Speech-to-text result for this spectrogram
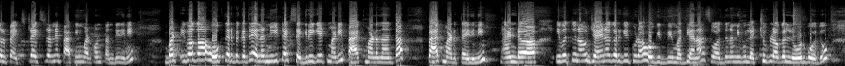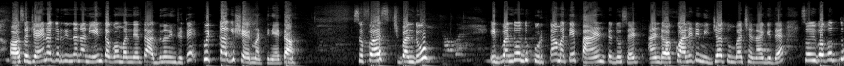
ಸ್ವಲ್ಪ ಎಕ್ಸ್ಟ್ರಾ ಎಕ್ಸ್ಟ್ರಾನೇ ಪ್ಯಾಕಿಂಗ್ ಮಾಡ್ಕೊಂಡು ತಂದಿದ್ದೀನಿ. ಬಟ್ ಇವಾಗ ಹೋಗ್ತಾ ಇರ್ಬೇಕಾದ್ರೆ ಎಲ್ಲ ನೀಟಾಗಿ ಸೆಗ್ರಿಗೇಟ್ ಮಾಡಿ ಪ್ಯಾಕ್ ಮಾಡೋಣ ಅಂತ ಪ್ಯಾಕ್ ಮಾಡ್ತಾ ಇದ್ದೀನಿ. ಅಂಡ್ ಇವತ್ತು ನಾವು ಜಯನಗರ್ಗೆ ಕೂಡ ಹೋಗಿದ್ವಿ ಮಧ್ಯಾಹ್ನ. ಸೊ ಅದನ್ನ ನೀವು ಲಚ್ಚು ಬ್ಲಾಗ್ ಅಲ್ಲಿ ನೋಡ್ಬೋದು. ಸೊ ಜಯನಗರದಿಂದ ನಾನು ಏನು ತಗೊಂಡ್ಬಂದೆ ಅಂತ ಅದನ್ನ ನಿಮ್ಮ ಜೊತೆ ಕ್ವಿಕ್ ಆಗಿ ಶೇರ್ ಮಾಡ್ತೀನಿ, ಆಯ್ತಾ? ಸೊ ಫಸ್ಟ್ ಬಂದು ಇದು ಬಂದು ಒಂದು ಕುರ್ತಾ ಮತ್ತೆ ಪ್ಯಾಂಟ್ ಸೆಟ್ ಅಂಡ್ ಕ್ವಾಲಿಟಿ ನಿಜ ತುಂಬಾ ಚೆನ್ನಾಗಿದೆ. ಸೊ ಇವಾಗಂತೂ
